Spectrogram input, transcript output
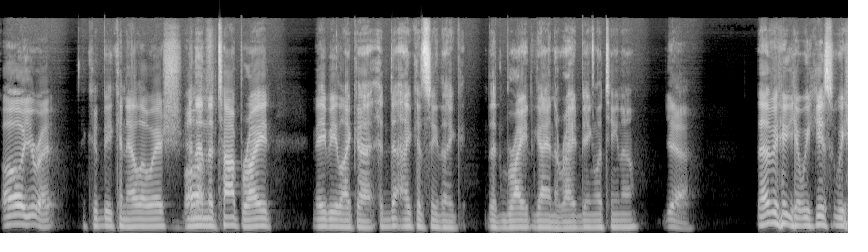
Oh, you're right. It could be Canelo-ish, and then the top right, maybe like a. I could see like the right guy in the right being Latino. Yeah. That'd be yeah. We guess we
